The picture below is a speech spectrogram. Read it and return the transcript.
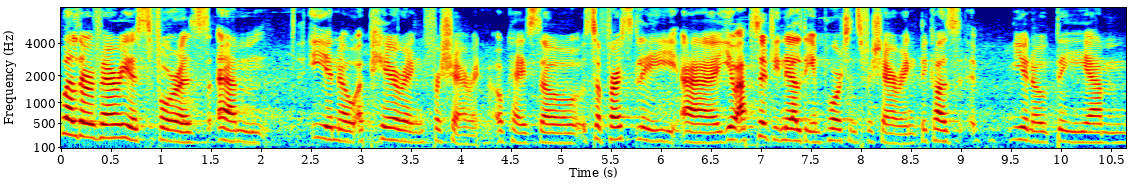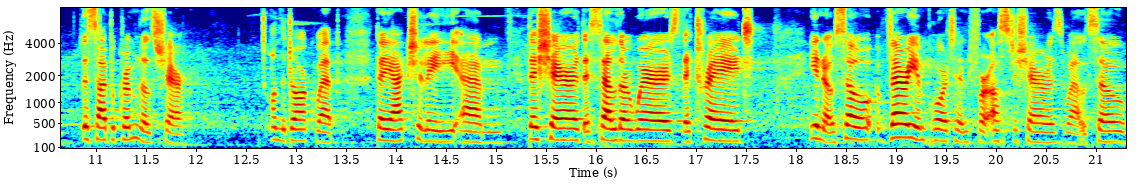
Well, there are various forums, um, you know, appearing for sharing. Okay, so so firstly, uh, you absolutely nailed the importance for sharing because, you know, the um, the cyber criminals share on the dark web. They actually um, they share, they sell their wares, they trade, you know. So very important for us to share as well. So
